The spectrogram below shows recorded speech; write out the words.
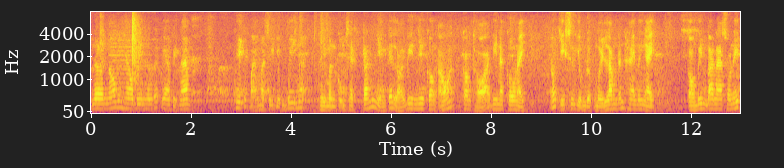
nên nó mới hao pin hơn bếp ga Việt Nam. Khi các bạn mà sử dụng pin á, thì mình cũng sẽ tránh những cái loại pin như con ó, con thỏ, Pinaco này. Nó chỉ sử dụng được 15 đến 20 ngày. Còn pin Panasonic,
